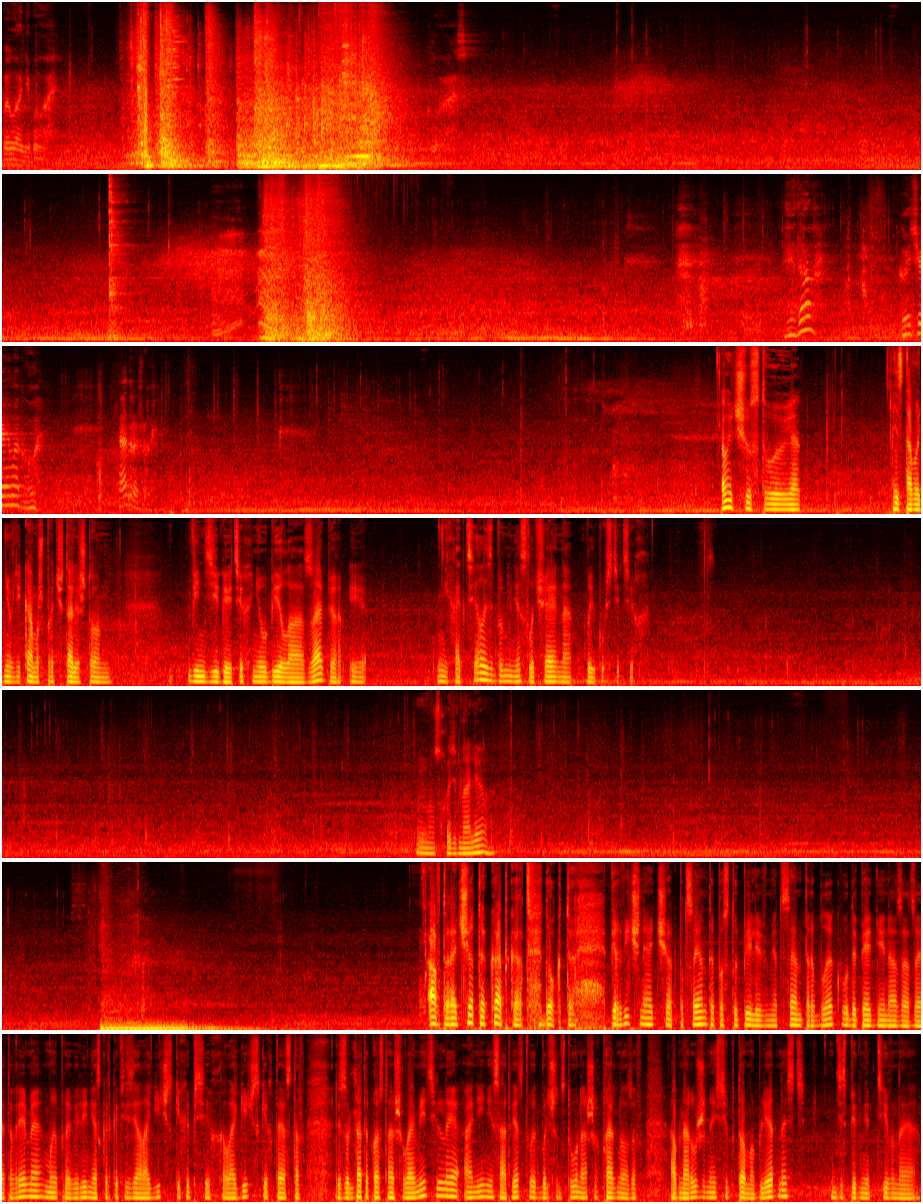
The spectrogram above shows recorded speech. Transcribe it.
Была не была. Класс. Видал? Кое-что я могу. А, дружок? Ой, чувствую, я из того дневника, может, прочитали, что он Виндиго этих не убил, а запер, и не хотелось бы мне случайно выпустить их. Ну, сходим налево. Автор отчета Каткарт, доктор. Первичный отчет. Пациенты поступили в медцентр Блэквуда пять дней назад. За это время мы провели несколько физиологических и психологических тестов. Результаты просто ошеломительные, они не соответствуют большинству наших прогнозов. Обнаруженные симптомы бледность, диспигнитивная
